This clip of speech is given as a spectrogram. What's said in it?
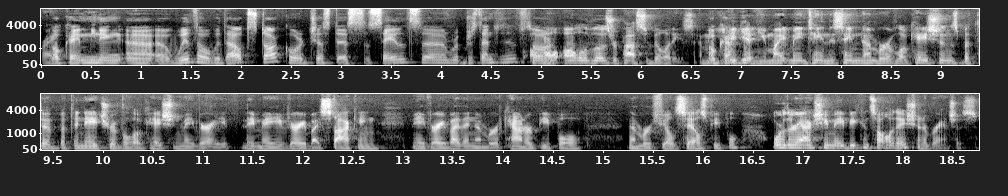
Right. Okay, meaning uh, uh, with or without stock, or just as sales uh, representatives? All, all, of those are possibilities. I mean, okay. again, you might maintain the same number of locations, but the but the nature of the location may vary. They may vary by stocking, may vary by the number of counter people, number of field salespeople, or there actually may be consolidation of branches.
